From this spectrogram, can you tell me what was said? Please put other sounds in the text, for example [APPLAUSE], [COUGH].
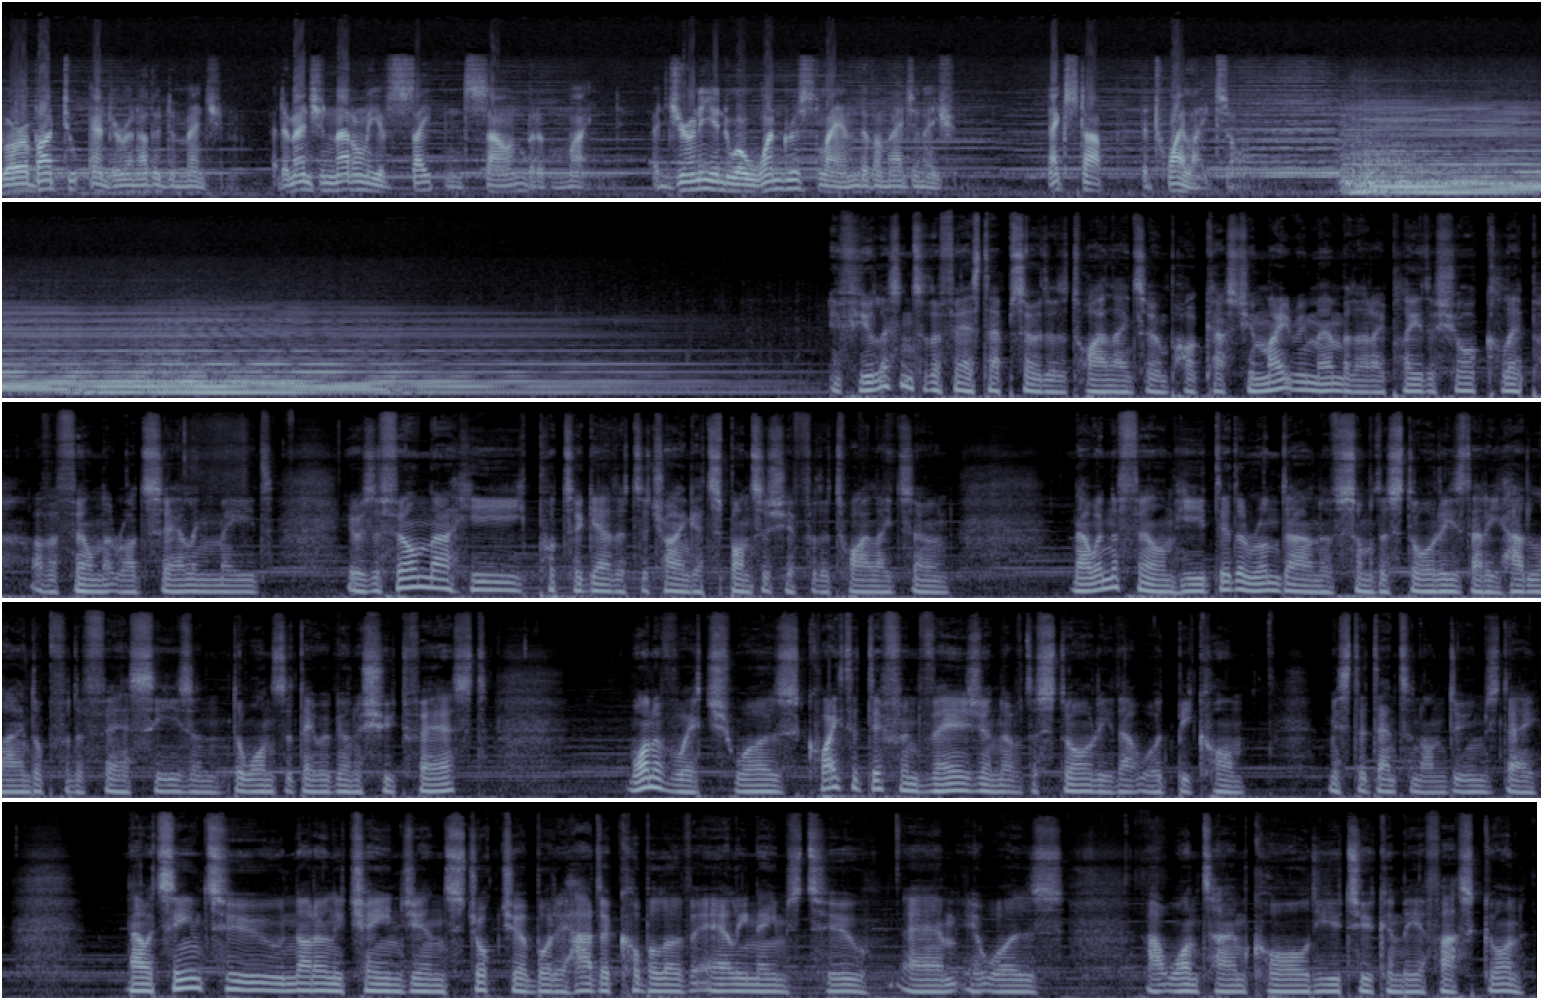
You are about to enter another dimension, a dimension not only of sight and sound, but of mind, a journey into a wondrous land of imagination. Next stop, the Twilight Zone. If you listen to the first episode of the Twilight Zone podcast, you might remember that I played a short clip of a film that Rod Serling made. It was a film that he put together to try and get sponsorship for the Twilight Zone. Now, in the film, he did a rundown of some of the stories that he had lined up for the first season, the ones that they were going to shoot first. One of which was quite a different version of the story that would become Mr. Denton on Doomsday. Now, it seemed to not only change in structure, but it had a couple of early names too. Um, it was at one time called You Too Can Be a Fast Gun.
